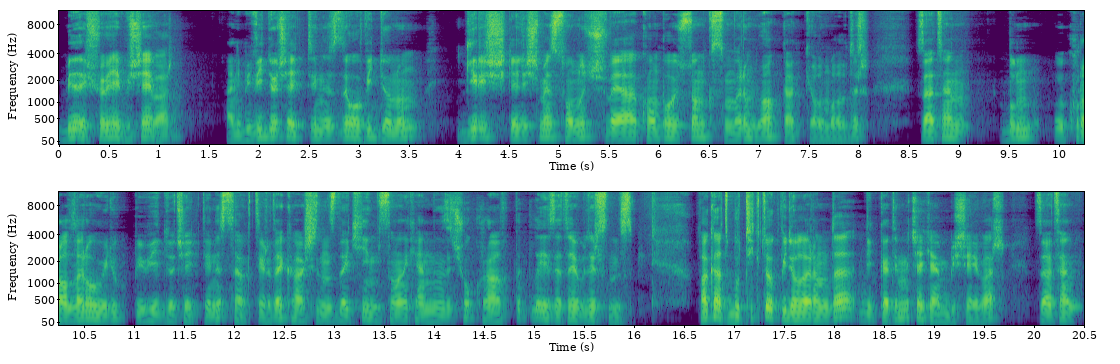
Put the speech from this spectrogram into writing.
Bir de şöyle bir şey var. Hani bir video çektiğinizde o videonun giriş, gelişme, sonuç veya kompozisyon kısımları muhakkak ki olmalıdır. Zaten bunun kurallara uyup bir video çektiğiniz takdirde karşınızdaki insana kendinizi çok rahatlıkla izletebilirsiniz. Fakat bu TikTok videolarında dikkatimi çeken bir şey var. Zaten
